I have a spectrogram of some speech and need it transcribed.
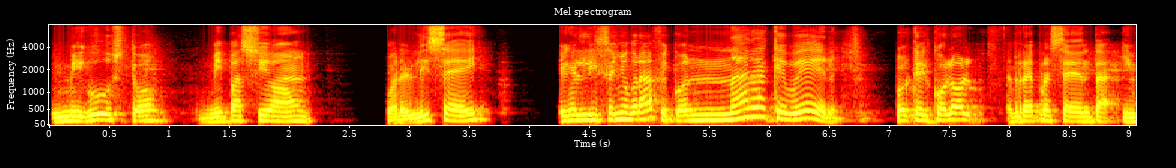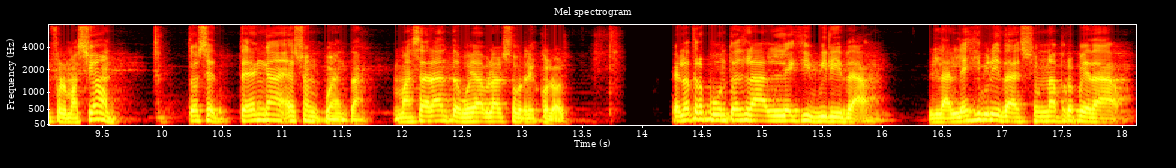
mi gusto, mi pasión por el Licey en el diseño gráfico. Nada que ver porque el color representa información. Entonces, tengan eso en cuenta. Más adelante voy a hablar sobre el color. El otro punto es la legibilidad. La legibilidad es una propiedad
